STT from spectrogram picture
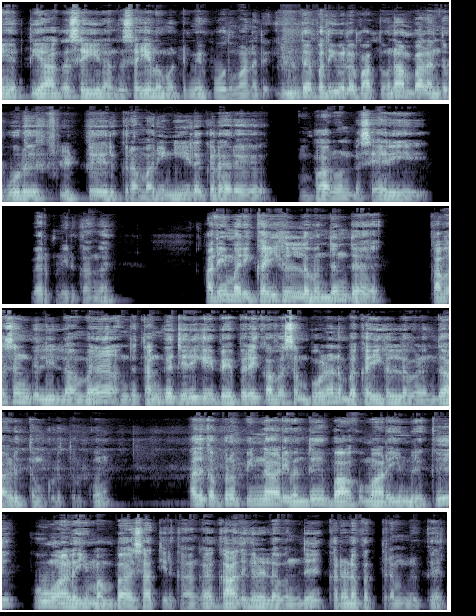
நேர்த்தியாக செய்கிற அந்த செயலும் மட்டுமே போதுமானது. இந்த பதிவில் பார்த்தோன்னா அம்பாள் அந்த ஒரு ஸ்லிட்டு இருக்கிற மாதிரி நீல கலரு ஒன்ற சேரீ வேர் பண்ணியிருக்காங்க. அதே மாதிரி கைகளில் வந்து அந்த கவசங்கள் இல்லாமல் அந்த தங்க ஜெரிகை பேப்பரை கவசம் போல நம்ம கைகளில் வந்து அழுத்தம் கொடுத்துருக்கோம். அதுக்கப்புறம் பின்னாடி வந்து பாகுமாலையும் இருக்குது பூமாலையும் அம்பா சாத்தியிருக்காங்க. காதுகளில் வந்து கரணபத்திரம் இருக்குது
